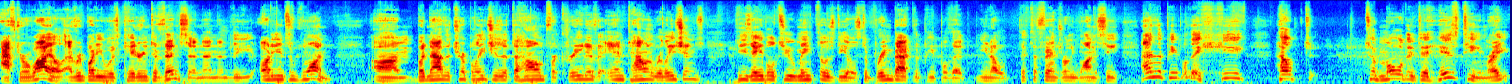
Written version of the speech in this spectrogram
after a while everybody was catering to Vince and then the audience of one. Um, but now that Triple H is at the helm for creative and talent relations, he's able to make those deals to bring back the people that you know that the fans really want to see and the people that he helped to mold into his team. Right?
